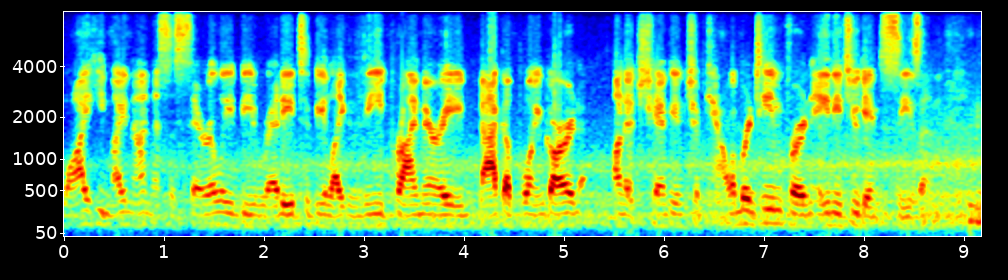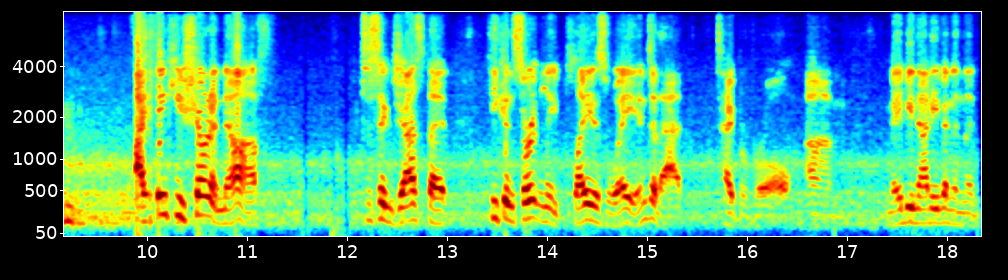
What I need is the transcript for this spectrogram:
why he might not necessarily be ready to be like the primary backup point guard on a championship caliber team for an 82 game season. I think he's shown enough to suggest that he can certainly play his way into that type of role. Um, maybe not even in the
